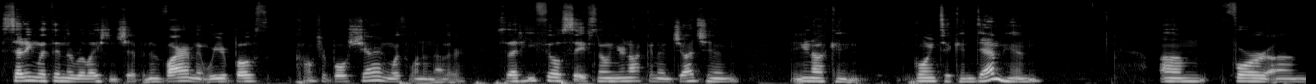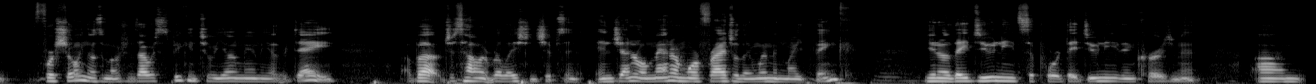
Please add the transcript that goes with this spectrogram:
setting within the relationship an environment where you're both comfortable sharing with one another so that he feels safe knowing you're not going to judge him and you're not con- going to condemn him um, for um, for showing those emotions. I was speaking to a young man the other day about just how relationships in, in general men are more fragile than women might think. You know, they do need support, they do need encouragement um,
